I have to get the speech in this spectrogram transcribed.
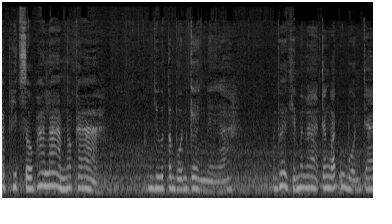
วัดพิษโสภารามเนาะค่ะเพิ่นอยู่ตำบลแก่งเหนืออำเภอเขมราชจังหวัดอุบลจ้า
